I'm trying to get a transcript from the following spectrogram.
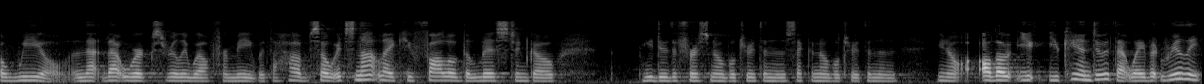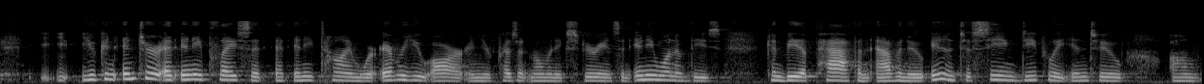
a, wheel, and that that works really well for me with the hub. So it's not like you follow the list and go, you do the first noble truth and then the second noble truth, and then you know, although you, you can do it that way, but really you, you can enter at any place at, at any time, wherever you are in your present moment experience, and any one of these can be a path, an avenue into seeing deeply into um,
